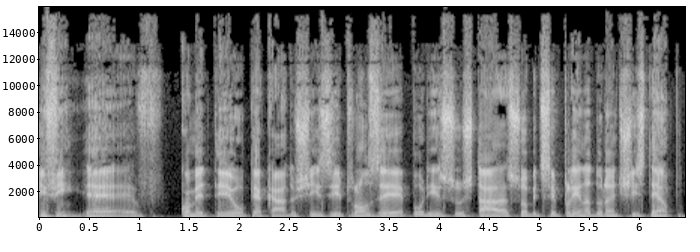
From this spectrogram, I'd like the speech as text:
enfim, é, cometeu o pecado XYZ, por isso está sob disciplina durante X tempo.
